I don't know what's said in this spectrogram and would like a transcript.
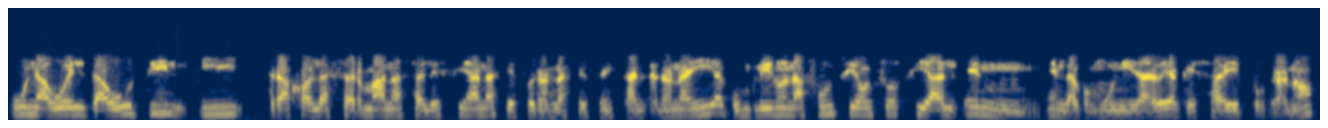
una vuelta útil y trajo a las hermanas salesianas, que fueron las que se instalaron ahí, a cumplir una función social en, en la comunidad de aquella época, ¿no?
